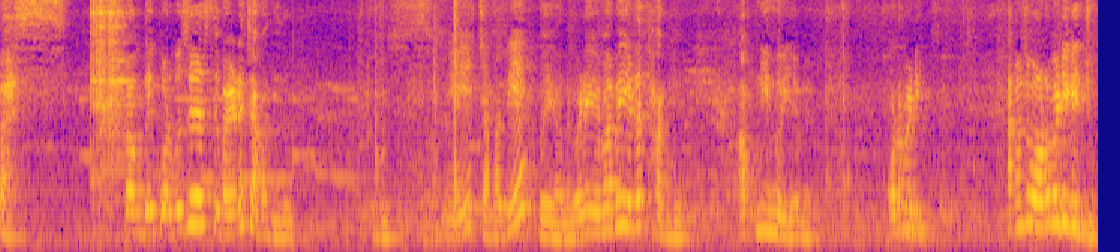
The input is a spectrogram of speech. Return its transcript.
ব্যাস। টক দই পর্ব শেষ এবার এটা চাপা দিয়ে দেবো। ব্যাস, এ চাপা দিয়ে? হয়ে গেল। এবারে এভাবেই এটা থাকবে। আপনি হয়ে যাবে। অটোমেটিক এখন সব অটোমেটিকের যুগ।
